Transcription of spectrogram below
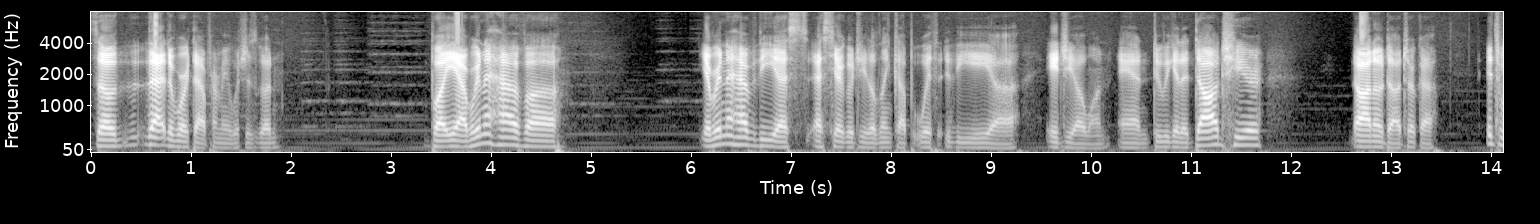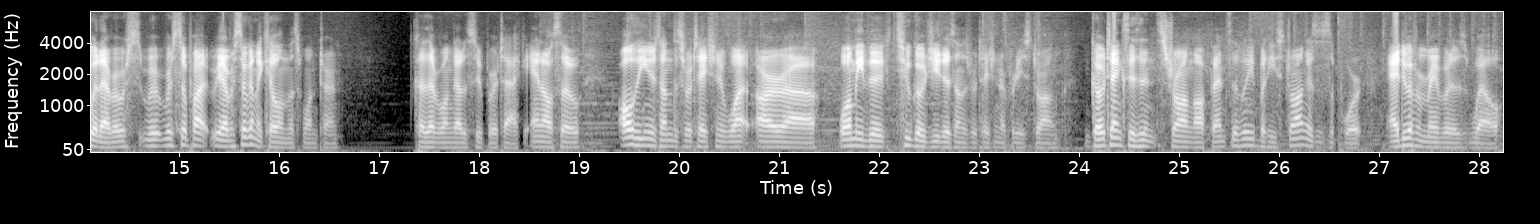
so th that worked out for me, which is good. But yeah, we're gonna have uh, yeah, we're gonna have the uh, STR Gogeta link up with the uh, AGL one, and do we get a dodge here? Ah, oh, no dodge. Okay. It's whatever. We're, we're still probably, yeah, we're still gonna kill in this one turn because everyone got a super attack, and also all the units on this rotation what are uh, well, I mean the two Gogetas on this rotation are pretty strong. Gotenks isn't strong offensively, but he's strong as a support, and I do have him Rainbow as well.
